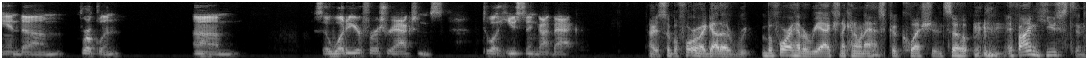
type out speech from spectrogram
and um, Brooklyn. Um, so, what are your first reactions to what Houston got back? All right, so before I got a re- before I have a reaction, I kind of want to ask a question. So, if I'm Houston,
